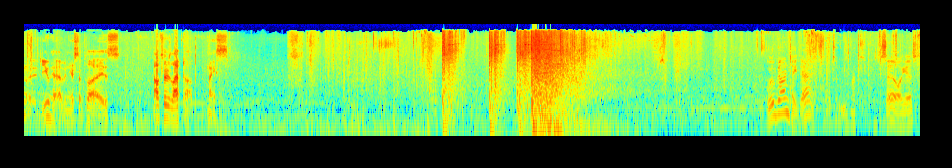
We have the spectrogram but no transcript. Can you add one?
What did you have in your supplies? Officer's laptop. Nice. Glue gun, take that. Something worth to sell, I guess.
